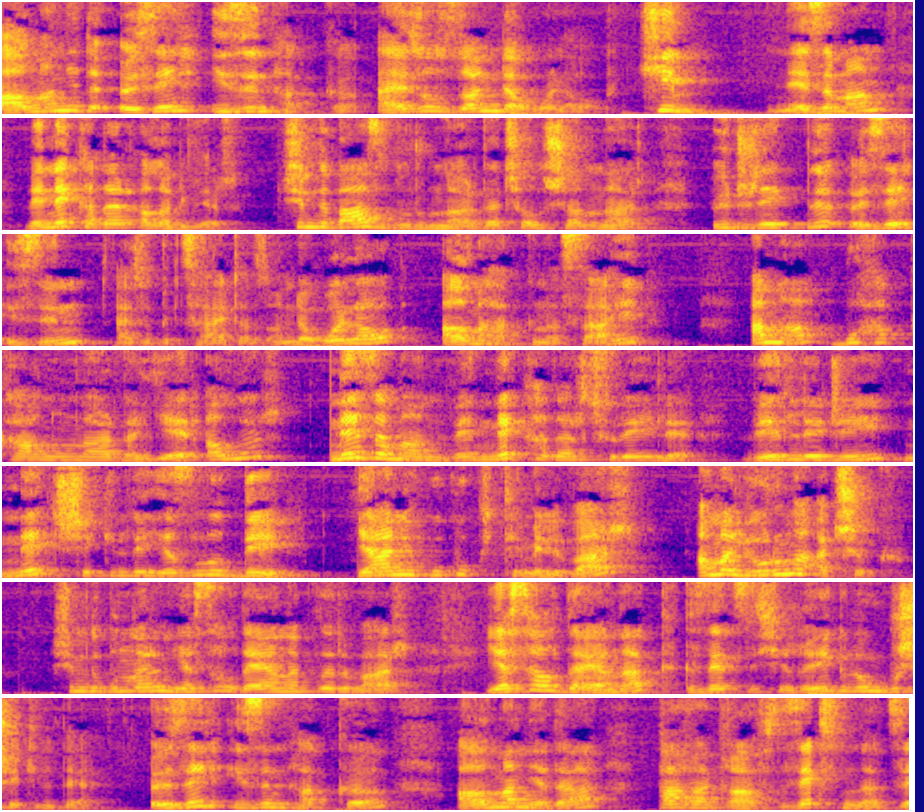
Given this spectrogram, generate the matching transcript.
Almanya'da özel izin hakkı, also Sonderurlaub. Kim, ne zaman ve ne kadar alabilir? Şimdi bazı durumlarda çalışanlar ücretli özel izin, also bezahlter Sonderurlaub, alma hakkına sahip. Ama bu hak kanunlarda yer alır. Ne zaman ve ne kadar süreyle verileceği net şekilde yazılı değil. Yani hukuk temeli var ama yoruma açık. Şimdi bunların yasal dayanakları var. Yasal dayanak, gesetzliche Regelung bu şekilde. Özel izin hakkı Almanya'da Paragraf 616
